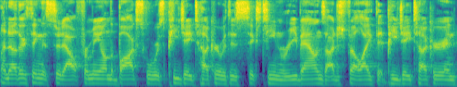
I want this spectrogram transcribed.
Another thing that stood out for me on the box score was PJ Tucker with his 16 rebounds. I just felt like that PJ Tucker and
